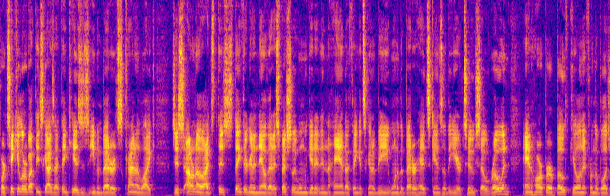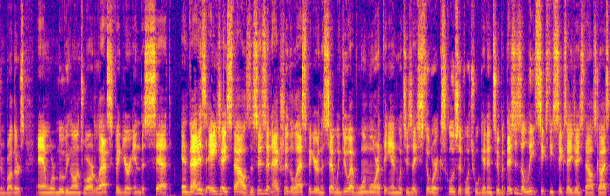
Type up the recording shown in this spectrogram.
particular about these guys. I think his is even better. It's kind of like just I don't know. I just think they're going to nail that, especially when we get it in the hand. I think it's going to be one of the better head skins of the year too. So Rowan and Harper both killing it from the Bludgeon Brothers, and we're moving on to our last figure in the set, and that is AJ Styles. This isn't actually the last figure in the set. We do have one more at the end, which is a store exclusive, which we'll get into. But this is Elite 66 AJ Styles, guys.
